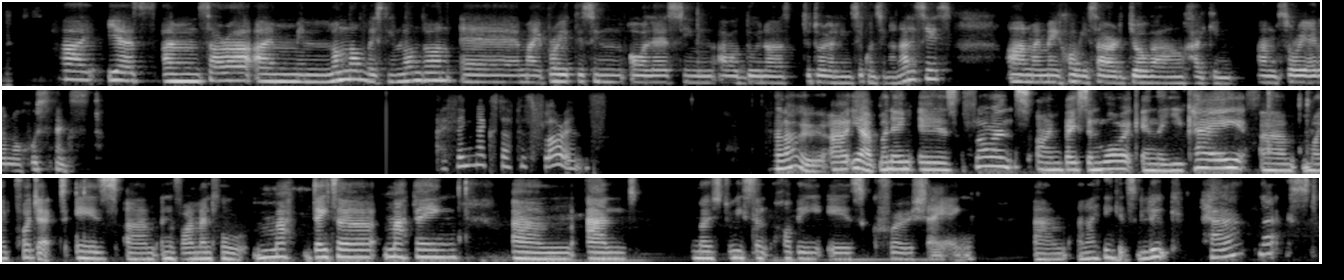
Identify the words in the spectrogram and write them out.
Hi, yes, I'm Sarah. I'm in London, based in London. Uh, my project is in OLS in about doing a tutorial in sequencing analysis. And my main hobbies are yoga and hiking. I'm sorry, I don't know who's next. I think next up is Florence. Hello, uh, yeah, my name is Florence. I'm based in Warwick in the UK. Um, my project is um, environmental map data mapping um, and most recent hobby is crocheting. Um, and I think it's Luke Hare next.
